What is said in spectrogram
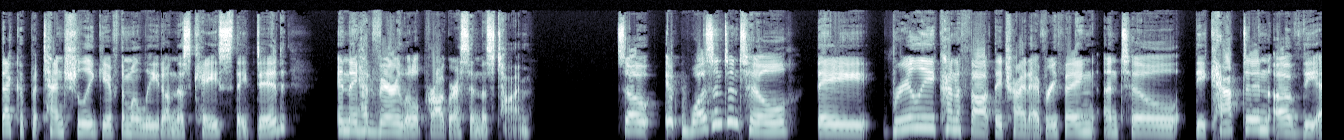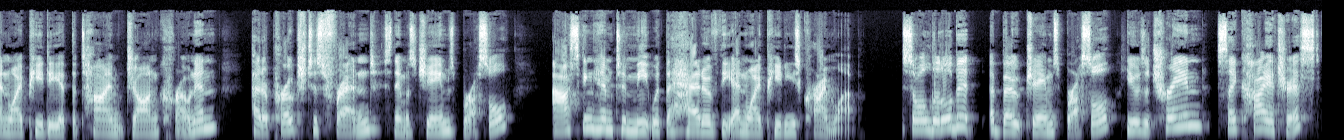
that could potentially give them a lead on this case, they did and they had very little progress in this time. So it wasn't until they really kind of thought they tried everything until the captain of the NYPD at the time, John Cronin, had approached his friend, his name was James Brussel, asking him to meet with the head of the NYPD's crime lab. So, a little bit about James Brussel. He was a trained psychiatrist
